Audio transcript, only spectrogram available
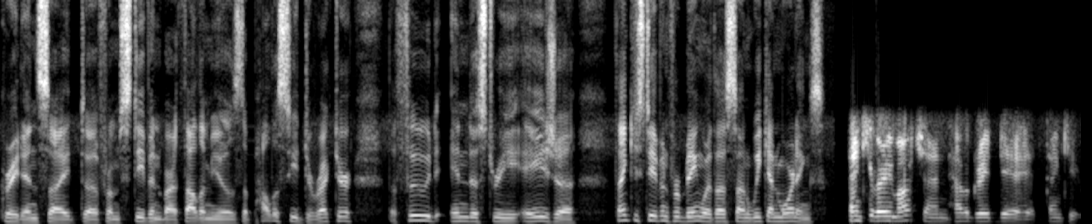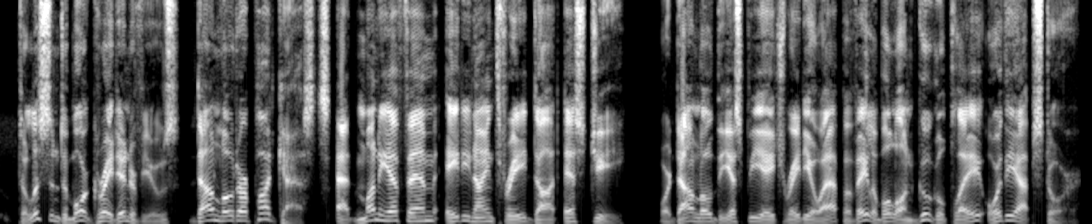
Great insight uh, from Stephen Bartholomew, the policy director, the Food Industry Asia. Thank you, Stephen, for being with us on Weekend Mornings. Thank you very much and have a great day ahead. Thank you. To listen to more great interviews, download our podcasts at moneyfm893.sg or download the SPH radio app available on Google Play or the App Store.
